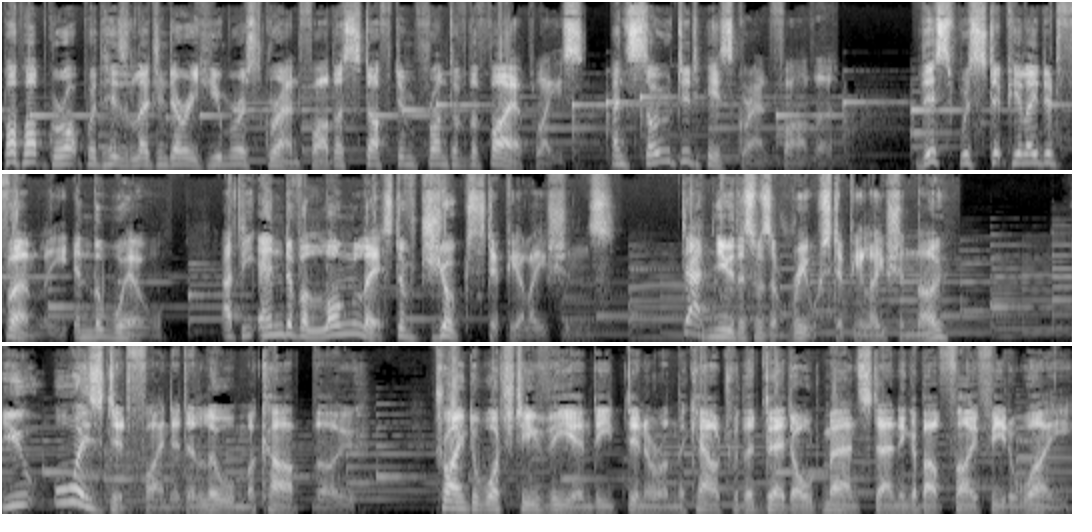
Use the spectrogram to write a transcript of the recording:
Pop Pop grew up with his legendary humorist grandfather stuffed in front of the fireplace, and so did his grandfather. This was stipulated firmly in the will, at the end of a long list of joke stipulations. Dad knew this was a real stipulation, though. You always did find it a little macabre, though. Trying to watch TV and eat dinner on the couch with a dead old man standing about five feet away.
